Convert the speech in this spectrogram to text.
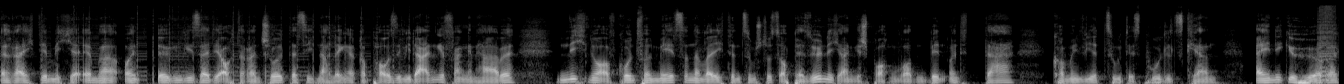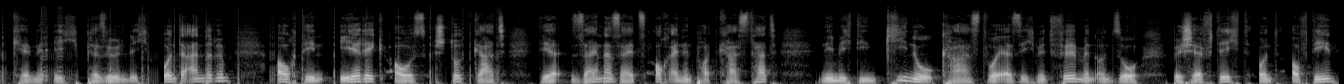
erreicht ihr mich ja immer und irgendwie seid ihr auch daran schuld, dass ich nach längerer Pause wieder angefangen habe. Nicht nur aufgrund von Mails, sondern weil ich dann zum Schluss auch persönlich angesprochen worden bin. Und da kommen wir zu des Pudels Kern. Einige Hörer kenne ich persönlich. Unter anderem auch den Erik aus Stuttgart, der seinerseits auch einen Podcast hat, nämlich den Kinocast, wo er sich mit Filmen und so beschäftigt. Und auf den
